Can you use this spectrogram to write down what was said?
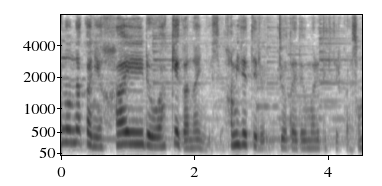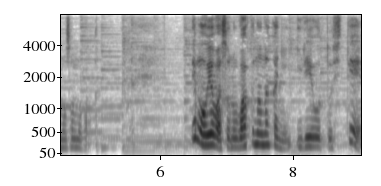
の中に入るわけがないんですよ。はみ出てる状態で生まれてきてるからそもそもが。でも親はその枠の中に入れようとして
